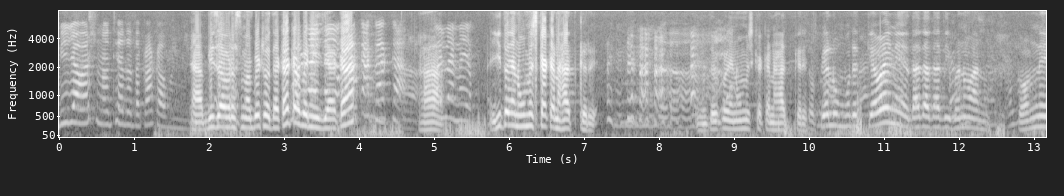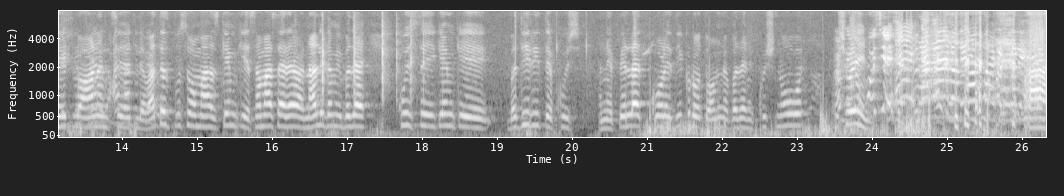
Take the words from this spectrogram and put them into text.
બીજા વર્ષનો થયો તો તો કાકા બની હા બીજા વર્ષમાં બેઠો ત્યાં કાકા બની ગયા કા? હા. ઈ તો એને ઉમેશ કાકાના હાથ કરે. એમ તો કોઈ એને ઉમેશ કાકાના હાથ કરે. તો પેલું મુહૂર્ત કહેવાય ને દાદા દાદી બનવાનું. તો અમને એટલો આનંદ છે એટલે વાત જ પૂછવામાં કેમ કે સમાચાર આવ્યા નાલી તમે બધા ખુશ થઈ કેમ કે બધી રીતે ખુશ. અને પેલા જ કોળે દીકરો તો અમને બધાને ખુશ ન હોય. ખુશ હોય ને? હા.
